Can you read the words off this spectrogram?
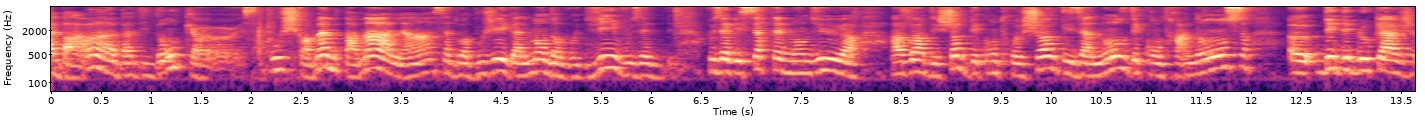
ah bah, ah bah dis donc, euh, ça bouge quand même pas mal, hein. ça doit bouger également dans votre vie, vous, êtes, vous avez certainement dû avoir des chocs, des contre-chocs, des annonces, des contre-annonces, euh, des déblocages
